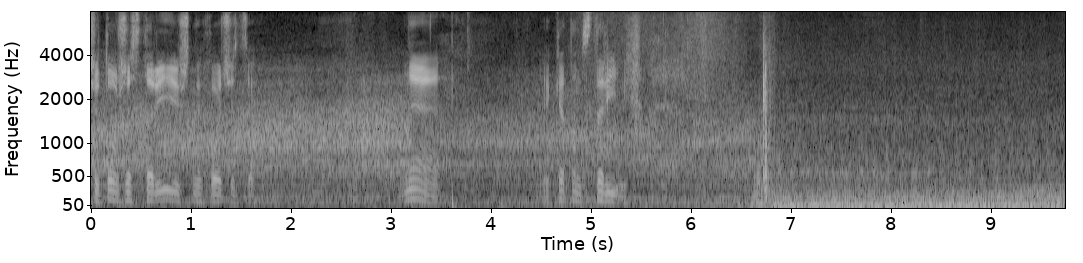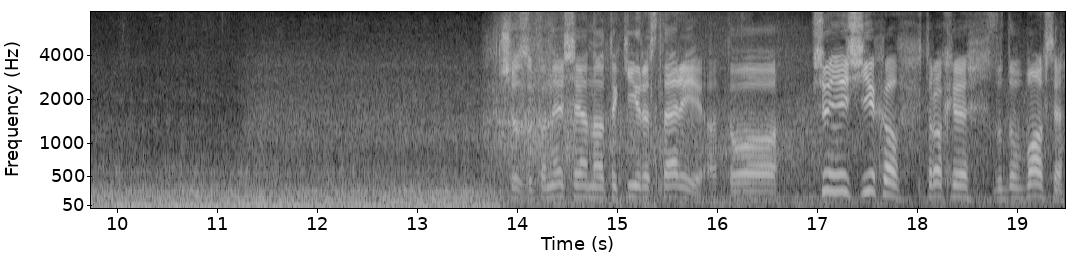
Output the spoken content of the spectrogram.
чи то вже старієш не хочеться. Ні, яке там старієш. Що, зупинився я на такій рестерії, а то всю ніч їхав, трохи задовбався,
